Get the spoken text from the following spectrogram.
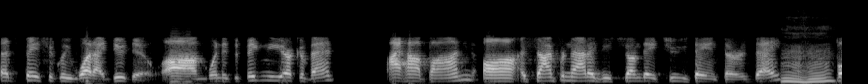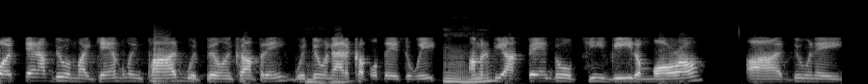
that's basically what I do do. Um, when it's a big New York event, I hop on. Uh, aside from that, I do Sunday, Tuesday, and Thursday. Mhm. But then I'm doing my gambling pod with Bill and Company. We're doing that a couple of days a week. I'm going to be on FanDuel TV tomorrow, uh, doing a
